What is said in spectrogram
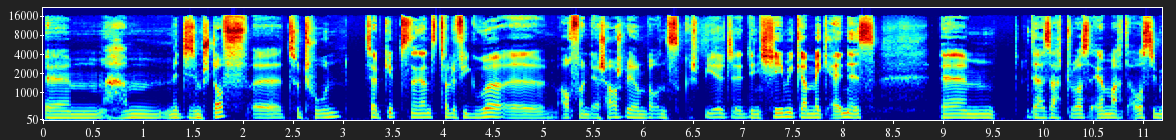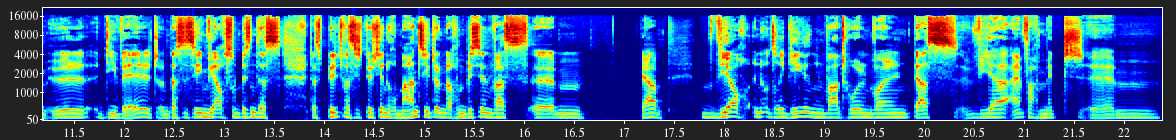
ähm, haben mit diesem Stoff äh, zu tun. Deshalb gibt es eine ganz tolle Figur, äh, auch von der Schauspielerin bei uns gespielt, äh, den Chemiker McAnnis. Ähm, da sagt Ross, er macht aus dem Öl die Welt. Und das ist irgendwie auch so ein bisschen das, das Bild, was sich durch den Roman zieht und auch ein bisschen was, ähm, ja, wir auch in unsere Gegenwart holen wollen, dass wir einfach mit ähm,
